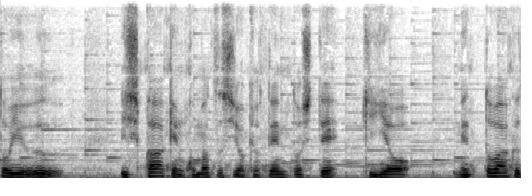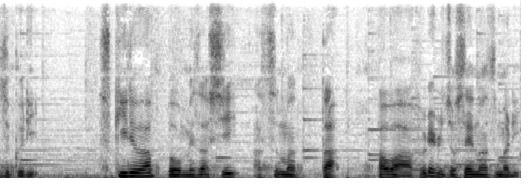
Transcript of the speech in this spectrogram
という石川県小松市を拠点として起業ネットワーク作りスキルアップを目指し集まったパワーあふれる女性の集まり。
